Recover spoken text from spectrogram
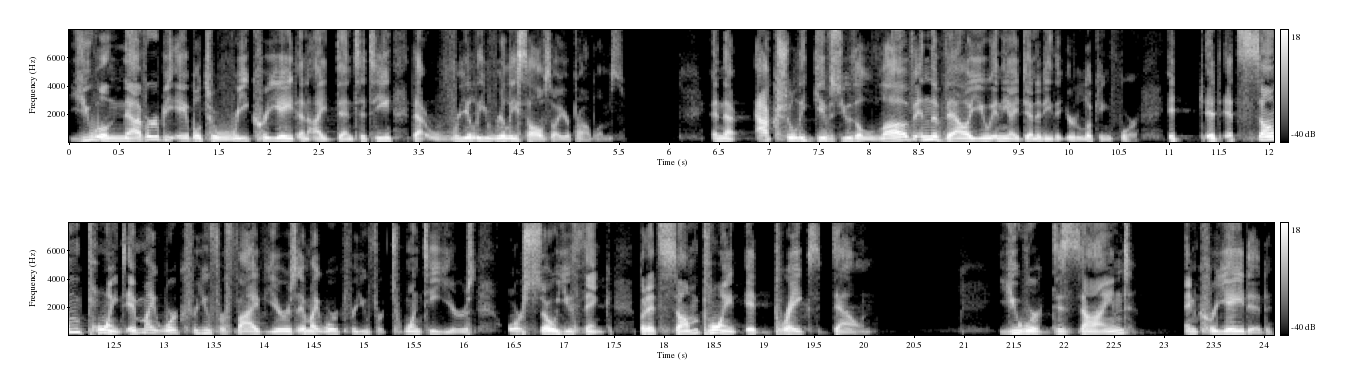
You will never be able to recreate an identity that really, really solves all your problems and that actually gives you the love and the value and the identity that you're looking for. It, it, at some point, it might work for you for five years, it might work for you for 20 years, or so you think. But at some point, it breaks down. You were designed and created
